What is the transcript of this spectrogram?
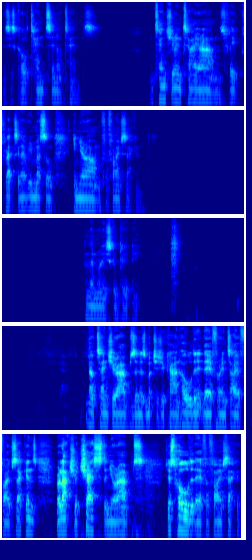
This is called tensing or tense. And tense your entire arms, flexing every muscle in your arm for five seconds. And then release completely. Now tense your abs in as much as you can, holding it there for an entire five seconds. Relax your chest and your abs. Just hold it there for five seconds.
